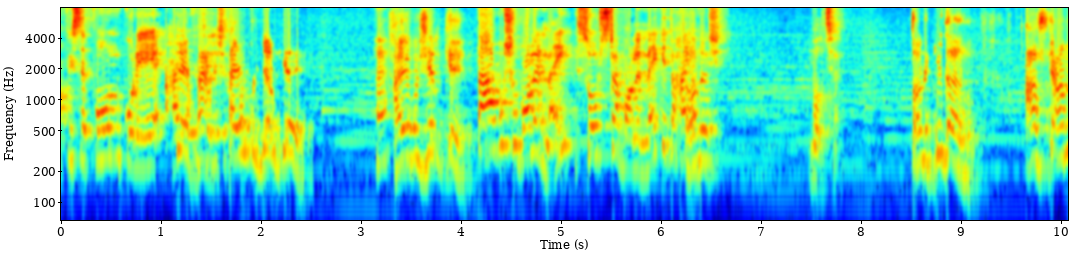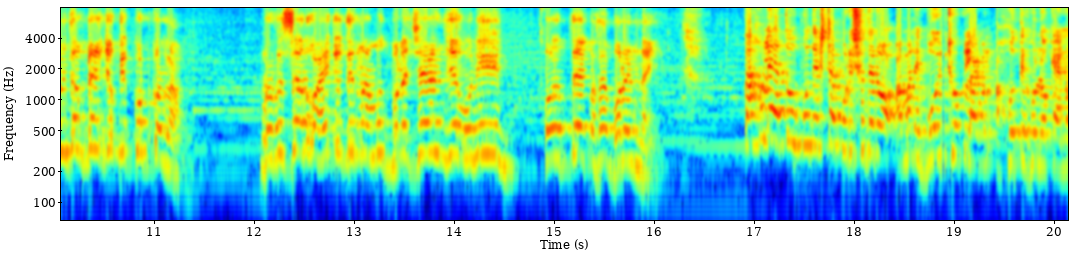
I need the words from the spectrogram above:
অফিসে ফোন করে হাই অফিসিয়ালের সাথে হাই অফিসিয়াল কে? হ্যাঁ। কে? তা অবশ্য বলেন নাই সোর্সটা বলেন নাই কিন্তু হাই অফিস বলছেন। তাহলে কি দাঁড়াল আজকে আমি তো একজনকে কোট করলাম। প্রফেসর ওয়াহিদুদ্দিন মাহমুদ বলেছেন যে উনি পদত্যাগের কথা বলেন নাই। তাহলে এত উপদেষ্টা পরিষদের মানে বৈঠক হতে হলো কেন?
